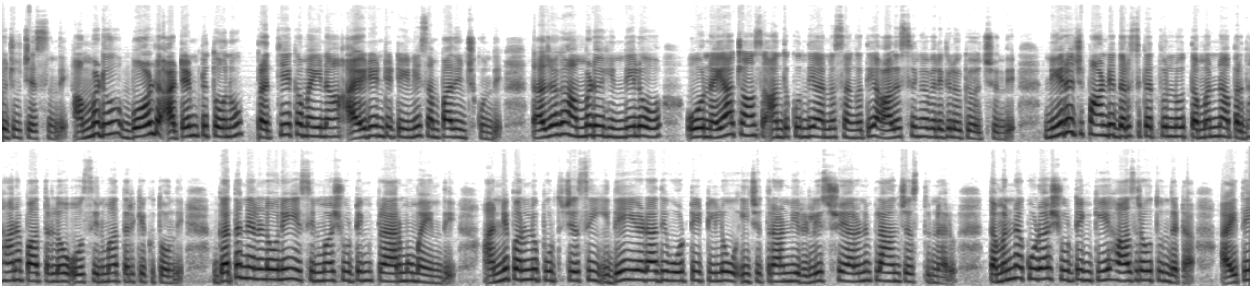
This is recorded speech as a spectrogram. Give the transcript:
రుజువు చేసింది. అమ్మడు బోల్డ్ అటెంప్ట్ తోనూ ప్రత్యేకమైన ఐడెంటిటీని సంపాదించుకుంది. తాజాగా అమ్మడు హిందీలో ఓ నయా ఛాన్స్ అందుకుంది అన్న సంగతి ఆలస్యంగా వెలుగులోకి వచ్చింది. నీరజ్ పాండే దర్శకత్వంలో తమన్నా ప్రధాన పాత్రలో ఓ సినిమా తెరకెక్కుతోంది. గత నెలలోనే ఈ సినిమా షూటింగ్ ప్రారంభమైంది. అన్ని పనులు పూర్తి చేసి ఇదే ఏడాది ఓటీటీలో ఈ చిత్రాన్ని రిలీజ్ చేయాలని ప్లాన్ చేస్తున్నారు. తమన్నా కూడా షూటింగ్కి హాజరవుతుందట. అయితే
